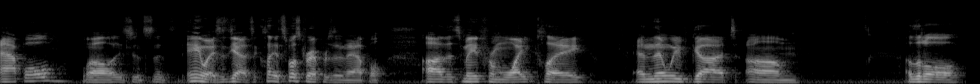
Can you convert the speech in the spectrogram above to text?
apple. Well, it's, it's, it's, anyways, yeah, it's a clay. It's supposed to represent an apple uh, that's made from white clay. And then we've got um, a little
